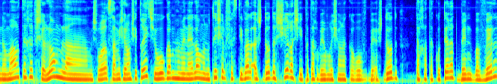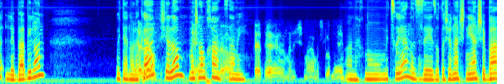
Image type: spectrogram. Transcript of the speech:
נאמר תכף שלום למשורר סמי שלום שטרית, שהוא גם המנהל האומנותי של פסטיבל אשדוד השירה, שייפתח ביום ראשון הקרוב באשדוד, תחת הכותרת בין בבל לבבילון. הוא איתנו על הקו? שלום, מה כן, שלומך, סמי? בסדר, מה נשמע, מה שלומך? אנחנו מצוין, אז uh, זאת השנה השנייה שבה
